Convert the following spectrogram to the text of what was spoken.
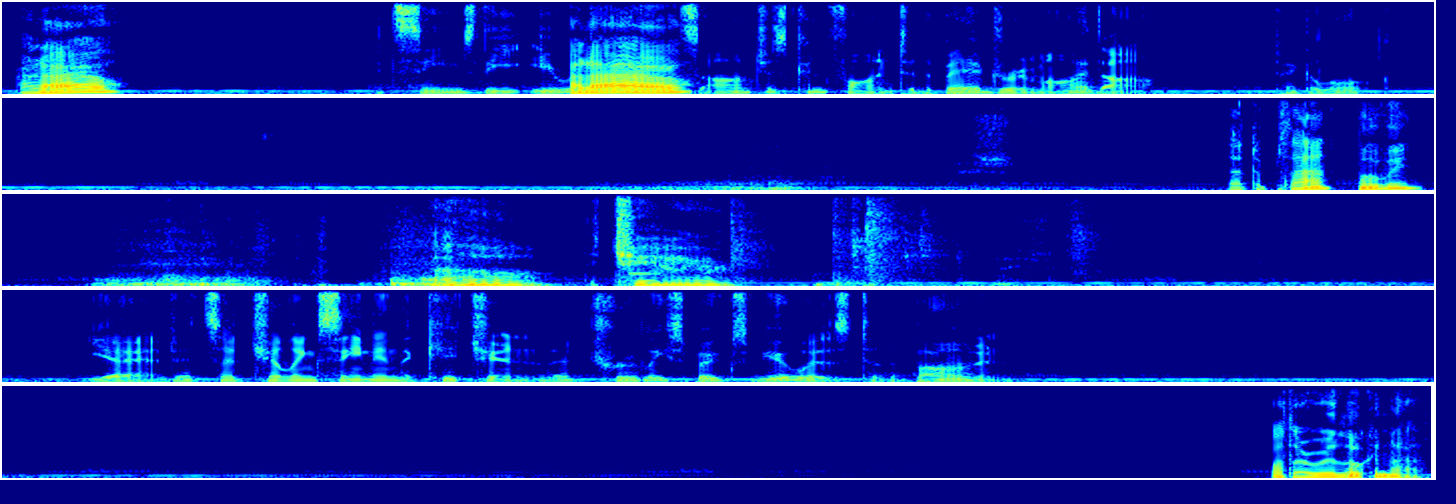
Hello? It seems the eerie Hello? aren't just confined to the bedroom either. Take a look. That the plant moving? Oh, the chair. Yeah, and it's a chilling scene in the kitchen that truly spooks viewers to the bone. What are we looking at?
